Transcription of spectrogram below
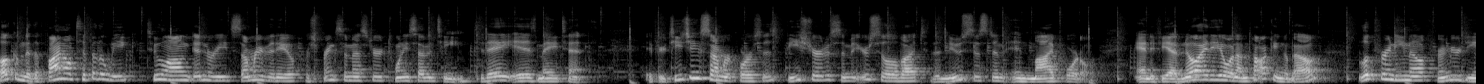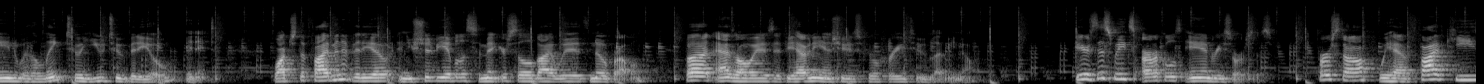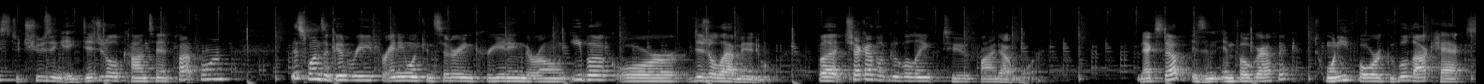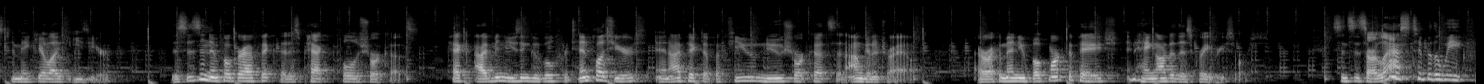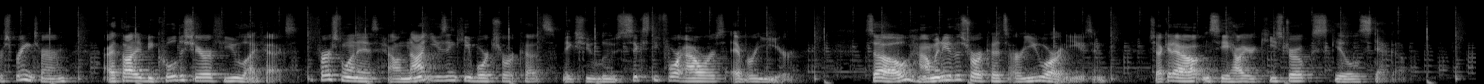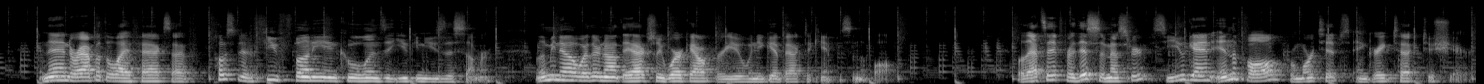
Welcome to the final tip of the week, too long, didn't read summary video for spring semester 2017. Today is May 10th. If you're teaching summer courses, be sure to submit your syllabi to the new system in My Portal. And if you have no idea what I'm talking about, look for an email from your dean with a link to a YouTube video in it. Watch the five minute video and you should be able to submit your syllabi with no problem. But as always, if you have any issues, feel free to let me know. Here's this week's articles and resources. First off, we have five keys to choosing a digital content platform. This one's a good read for anyone considering creating their own ebook or digital lab manual, but check out the Google link to find out more. Next up is an infographic, 24 Google Doc hacks to make your life easier. This is an infographic that is packed full of shortcuts. Heck, I've been using Google for 10 plus years and I picked up a few new shortcuts that I'm gonna try out. I recommend you bookmark the page and hang on to this great resource. Since it's our last tip of the week for spring term, I thought it'd be cool to share a few life hacks. The first one is how not using keyboard shortcuts makes you lose 64 hours every year. So, how many of the shortcuts are you already using? Check it out and see how your keystroke skills stack up. And then to wrap up the life hacks, I've posted a few funny and cool ones that you can use this summer. Let me know whether or not they actually work out for you when you get back to campus in the fall. Well, that's it for this semester. See you again in the fall for more tips and great tech to share.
